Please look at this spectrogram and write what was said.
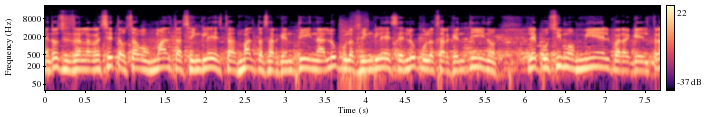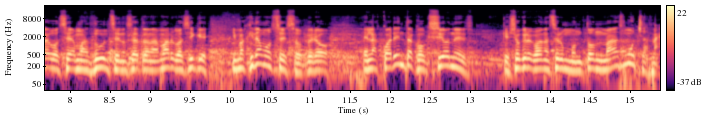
Entonces en la receta usamos maltas inglesas, maltas argentinas, lúpulos ingleses, lúpulos argentinos. Le pusimos miel para que el trago sea más dulce, no sea tan amargo. Así que imaginamos eso, pero en las 40 cocciones que yo creo que van a ser un montón más. Muchas más.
